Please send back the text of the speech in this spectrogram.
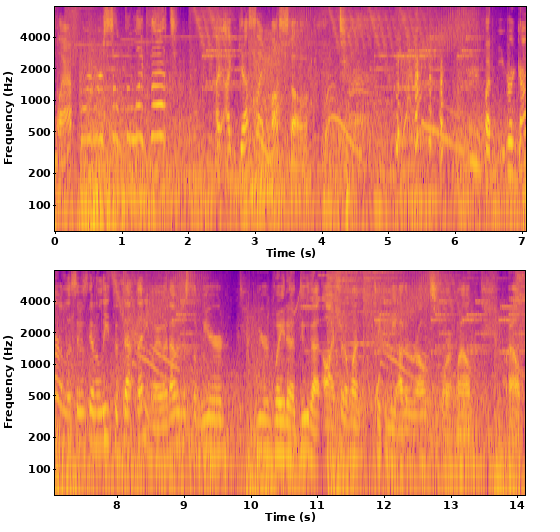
platform or something like that? I, I guess I must though. but regardless, it was going to lead to death anyway. That was just a weird, weird way to do that. Oh, I should have went taking the other routes for it. Well, well.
